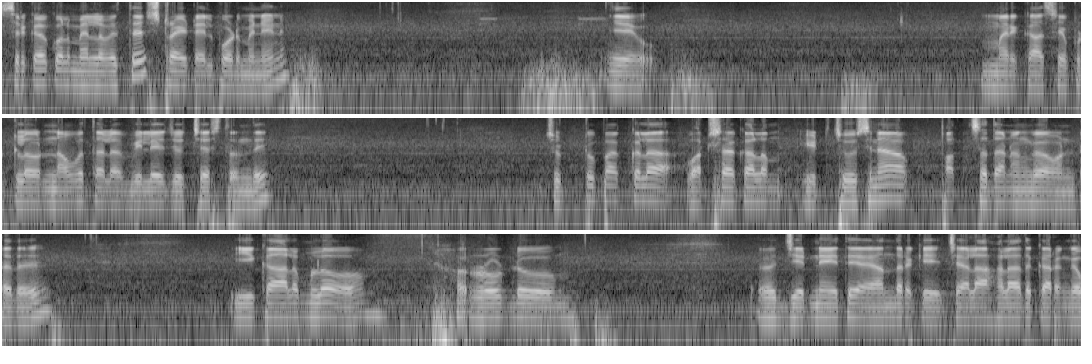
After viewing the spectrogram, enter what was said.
శ్రీకాకుళం వెళ్ళవస్తే స్ట్రైట్ వెళ్ళిపోవడమే నేను. ఏ మరి కాసేపట్లో నవ్వుతల విలేజ్ వచ్చేస్తుంది. చుట్టుపక్కల వర్షాకాలం ఎటు చూసినా పచ్చదనంగా ఉంటుంది. ఈ కాలంలో రోడ్డు జర్నీ అయితే అందరికీ చాలా ఆహ్లాదకరంగా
